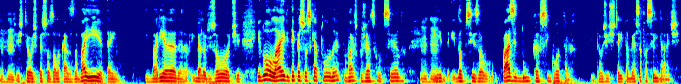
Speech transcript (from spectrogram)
Uhum. A gente tem hoje pessoas alocadas na Bahia, tem em Mariana, em Belo Horizonte. E no online tem pessoas que atuam, né? Com vários projetos acontecendo uhum. e, e, não precisam quase nunca se encontrar. Então a gente tem também essa facilidade.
